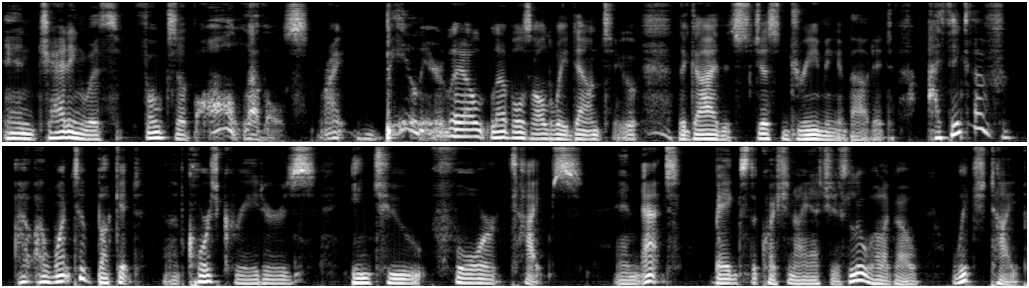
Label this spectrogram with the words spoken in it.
and chatting with folks of all levels, right? Billionaire levels all the way down to the guy that's just dreaming about it. I think I've, I, I want to bucket uh, course creators into four types. And that begs the question I asked you just a little while ago. Which type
